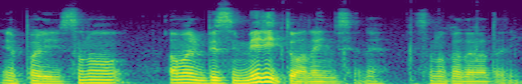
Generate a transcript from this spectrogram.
やっぱりそのあまり別にメリットはないんですよね。その方々に。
